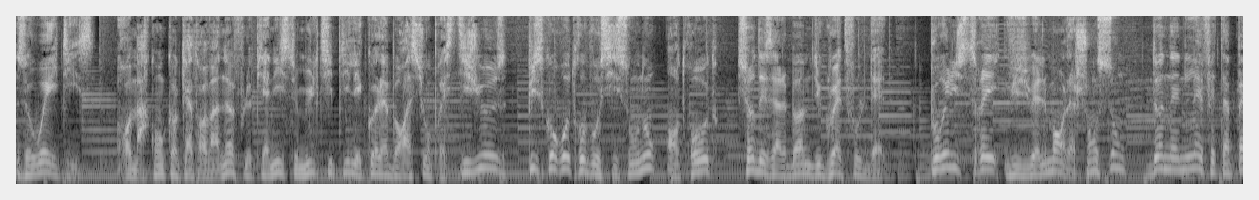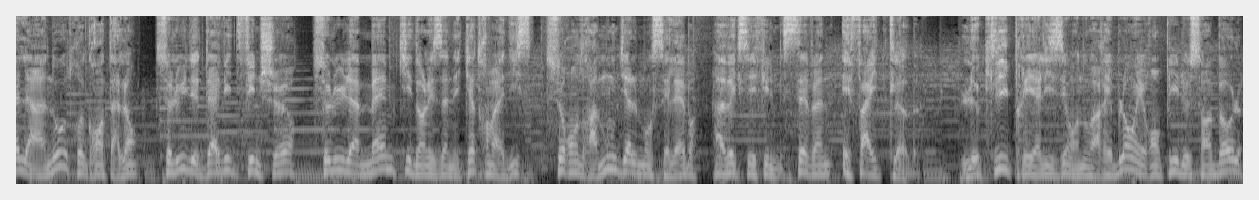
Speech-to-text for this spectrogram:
The Way It Is. Remarquons qu'en 89, le pianiste multiplie les collaborations prestigieuses puisqu'on retrouve aussi son nom, entre autres, sur des albums du Grateful Dead. Pour illustrer visuellement la chanson, Don Henley fait appel à un autre grand talent, celui de David Fincher, celui-là même qui dans les années 90 se rendra mondialement célèbre avec ses films Seven et Fight Club. Le clip réalisé en noir et blanc est rempli de symboles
